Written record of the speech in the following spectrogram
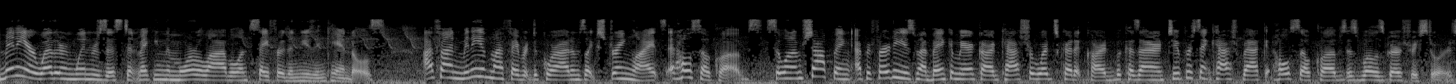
Many are weather and wind resistant, making them more reliable and safer than using candles. I find many of my favorite decor items like string lights at wholesale clubs. So when I'm shopping, I prefer to use my BankAmericard Cash Rewards credit card because I earn 2% cash back at wholesale clubs as well as grocery stores.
